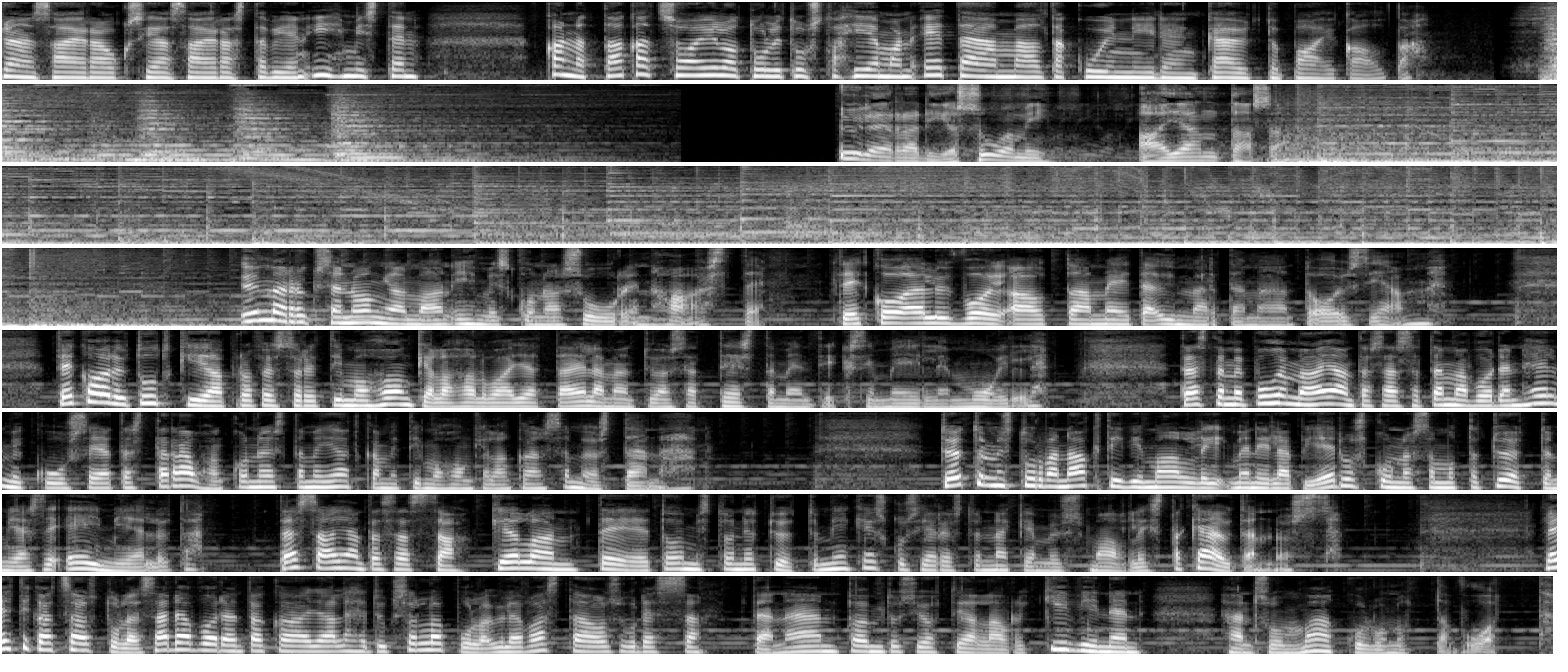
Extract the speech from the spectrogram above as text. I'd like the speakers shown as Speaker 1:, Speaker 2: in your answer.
Speaker 1: Sydänsairauksia sairastavien ihmisten kannattaa katsoa ilotulitusta hieman etäämmältä kuin niiden käyttöpaikalta.
Speaker 2: Yle Radio Suomi, ajan tasa.
Speaker 3: Ymmärryksen ongelma on ihmiskunnan suurin haaste. Tekoäly voi auttaa meitä ymmärtämään toisiamme. Tekoälytutkija professori Timo Honkela haluaa jättää elämäntyönsä testamentiksi meille muille. Tästä me puhumme ajantasassa tämän vuoden helmikuussa ja tästä rauhankoneesta me jatkamme Timo Honkelan kanssa myös tänään. Työttömyysturvan aktiivimalli meni läpi eduskunnassa, mutta työttömiä se ei miellytä. Tässä ajantasassa Kelan, TE-toimiston ja työttömien keskusjärjestön näkemys mallista käytännössä. Lehtikatsaus tulee sadan vuoden takaa ja lähetyksen lopulla Yle vastaosuudessa tänään toimitusjohtaja Lauri Kivinen. Hän summaa kulunutta vuotta.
